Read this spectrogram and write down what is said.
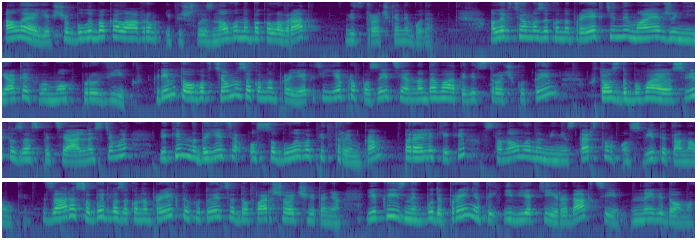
Але якщо були бакалавром і пішли знову на бакалаврат, відстрочки не буде. Але в цьому законопроєкті немає вже ніяких вимог про вік. Крім того, в цьому законопроєкті є пропозиція надавати відстрочку тим, хто здобуває освіту за спеціальностями, яким надається особлива підтримка, перелік яких встановлено Міністерством освіти та науки. Зараз обидва законопроєкти готуються до першого читання. Який з них буде прийнятий і в якій редакції невідомо.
